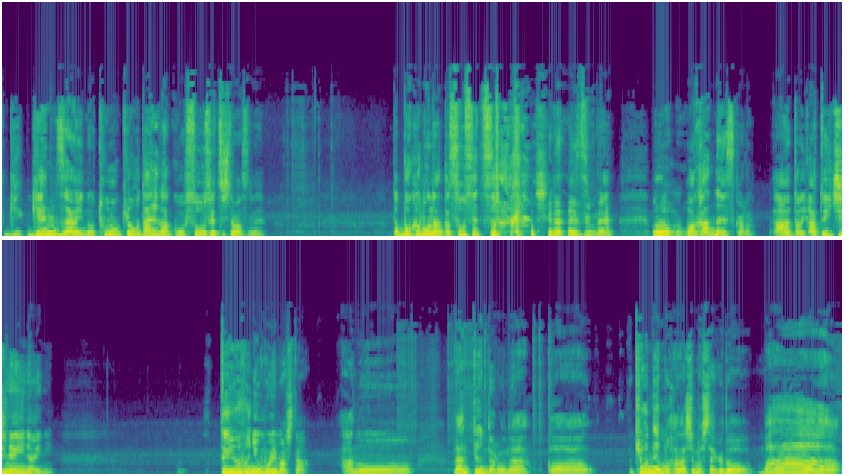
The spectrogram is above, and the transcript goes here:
現在の東京大学を創設してますね。僕もなんか創設するかもしれないですよね。これ、わかんないですから。あ、あと、あと1年以内に。っていうふうに思いました。あのなんて言うんだろうな。こう、去年も話しましたけど、まあ、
